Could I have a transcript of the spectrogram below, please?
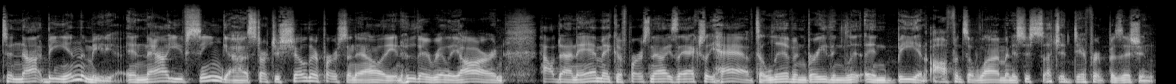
to not be in the media. And now you've seen guys start to show their personality and who they really are and how dynamic of personalities they actually have to live and breathe and, li- and be an offensive lineman. It's just such a different position.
